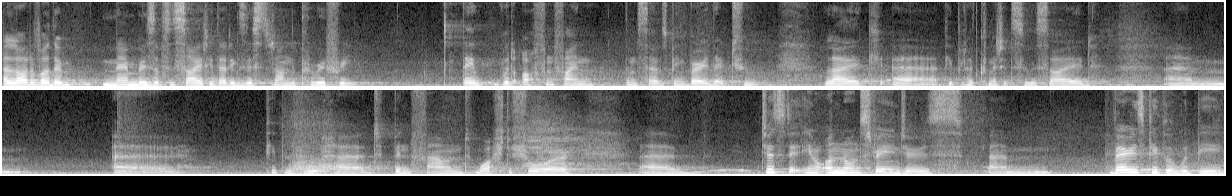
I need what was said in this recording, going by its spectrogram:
a lot of other members of society that existed on the periphery, they would often find themselves being buried there too, like uh, people who had committed suicide, um, uh, people who had been found washed ashore, uh, just you know unknown strangers. Um, various people would be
